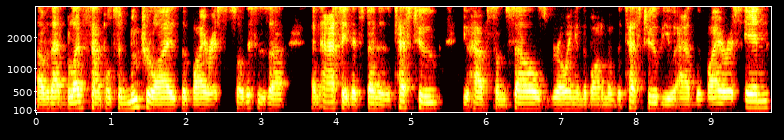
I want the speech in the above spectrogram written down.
of that blood sample to neutralize the virus. So this is a an assay that's done in a test tube you have some cells growing in the bottom of the test tube. You add the virus in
